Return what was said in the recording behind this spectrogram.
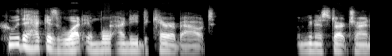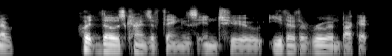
who the heck is what and what I need to care about, I'm going to start trying to put those kinds of things into either the ruin bucket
